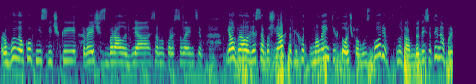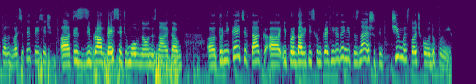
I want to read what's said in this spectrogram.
Робили окопні свічки, речі збирали для саме переселенців. Я обрала для себе шлях таких от маленьких точкових зборів. Ну там до 10, наприклад, до 20 тисяч. А ти зібрав 10, умовно, не знаю, там. е, Турнікетів, так е, і передав якійсь конкретній людині, ти знаєш, що ти чимось точково допоміг.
